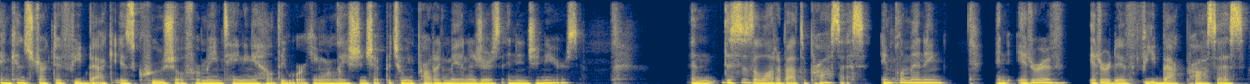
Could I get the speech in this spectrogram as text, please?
and constructive feedback is crucial for maintaining a healthy working relationship between product managers and engineers. And this is a lot about the process. Implementing an iterative, iterative feedback process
